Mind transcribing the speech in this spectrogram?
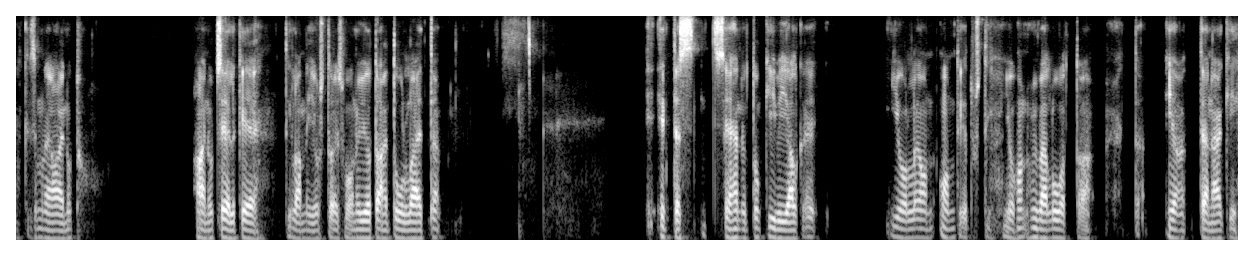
Ehkä semmoinen ainut, ainut selkeä tilanne, josta olisi voinut jotain tulla, että, että sehän nyt on kivijalka, jolle on, on tietysti, johon hyvä luottaa. Että, ja tänäänkin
